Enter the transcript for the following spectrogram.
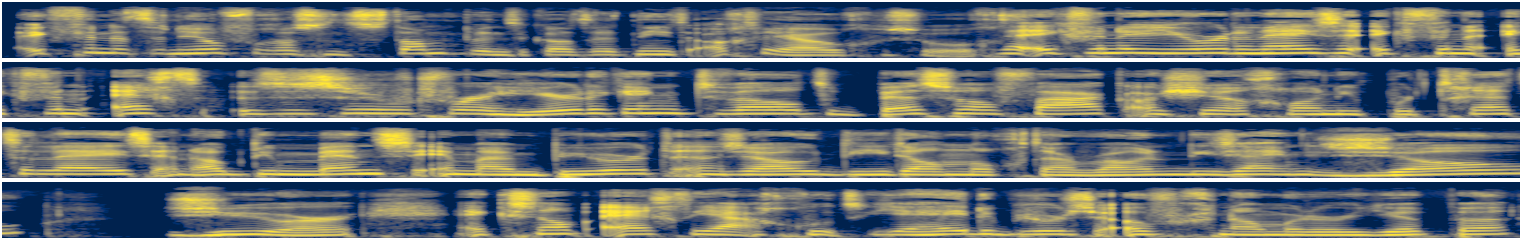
Ik vind het een heel verrassend standpunt. Ik had het niet achter jou gezocht. Nee, ik vind de Jordanezen, ik vind, ik vind echt, het is een soort verheerlijking. Terwijl het best wel vaak, als je gewoon die portretten leest en ook die mensen in mijn buurt en zo, die dan nog daar wonen, die zijn zo zuur. Ik snap echt, ja goed, je hele buurt is overgenomen door juppen,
